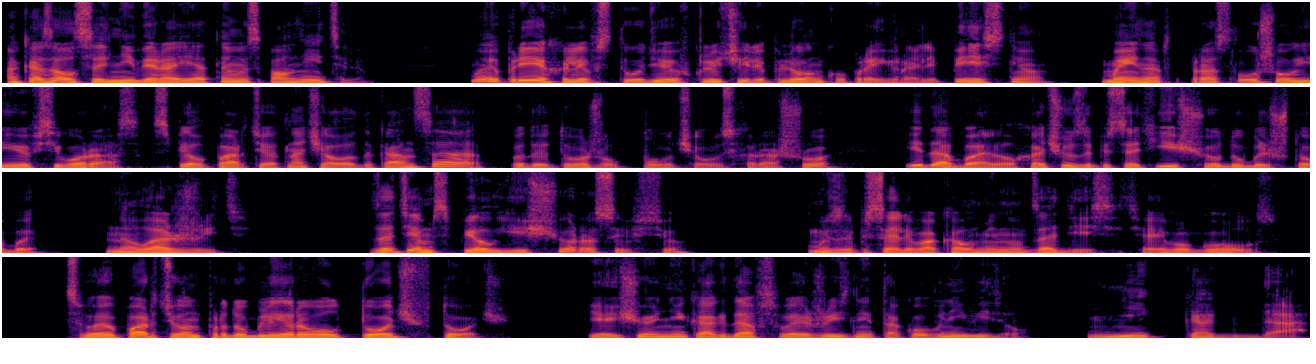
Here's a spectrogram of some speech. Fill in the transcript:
оказался невероятным исполнителем. Мы приехали в студию, включили пленку, проиграли песню. Мейнард прослушал ее всего раз, спел партию от начала до конца, подытожил, получилось хорошо, и добавил «хочу записать еще дубль, чтобы наложить». Затем спел еще раз, и все. Мы записали вокал минут за десять, а его голос... Свою партию он продублировал точь в точь. Я еще никогда в своей жизни такого не видел. Никогда.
